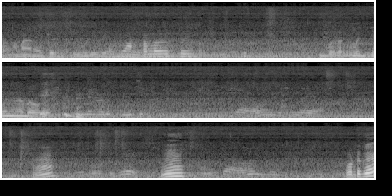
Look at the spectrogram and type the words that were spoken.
കാണാനായിട്ട് എടുത്ത് വിടുക മണ്ടളത്ത് ഇവിടെ വിളിക്കാൻ എങ്ങനെ ഉണ്ടാവും റോട്ടിക്ക്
